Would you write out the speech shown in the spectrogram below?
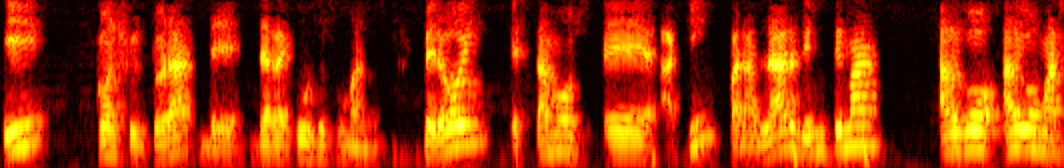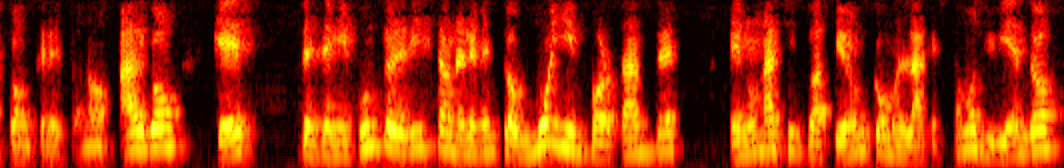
Y consultora de, recursos humanos. Pero hoy estamos eh, aquí para hablar de un tema algo, algo más concreto, ¿no? Algo que es, desde mi punto de vista, un elemento muy importante en una situación como en la que estamos viviendo,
